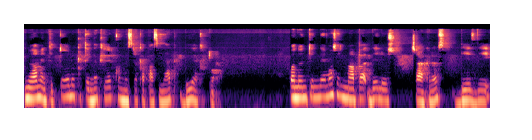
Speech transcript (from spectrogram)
nuevamente todo lo que tenga que ver con nuestra capacidad de actuar. Cuando entendemos el mapa de los chakras desde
